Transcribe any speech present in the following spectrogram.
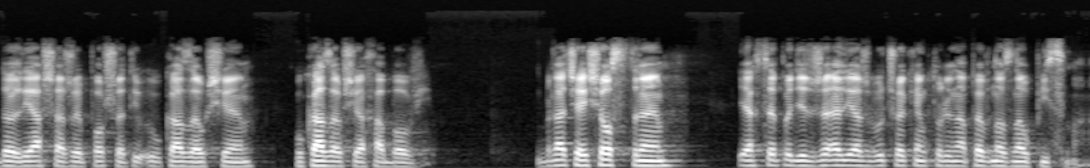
do Eliasza, że poszedł i ukazał się, ukazał się Achabowi. Bracia i siostry, ja chcę powiedzieć, że Eliasz był człowiekiem, który na pewno znał pisma,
